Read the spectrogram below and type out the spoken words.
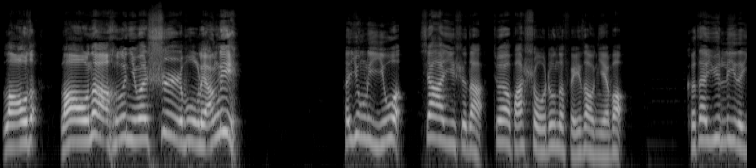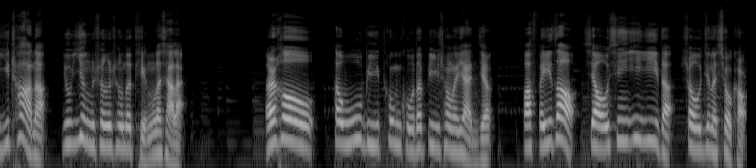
老子老衲和你们势不两立！”他用力一握，下意识的就要把手中的肥皂捏爆，可在运力的一刹那，又硬生生的停了下来。而后，他无比痛苦的闭上了眼睛，把肥皂小心翼翼的收进了袖口。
